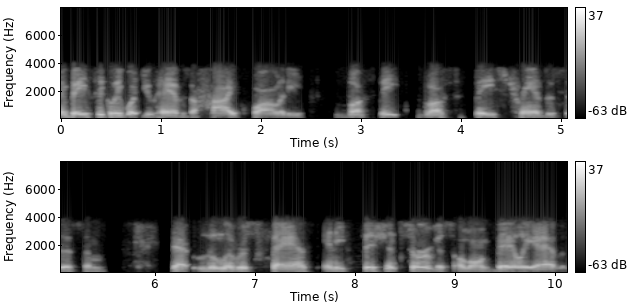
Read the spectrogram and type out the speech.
And basically, what you have is a high quality bus-based, bus-based transit system that delivers fast and efficient service along Bailey Avenue.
